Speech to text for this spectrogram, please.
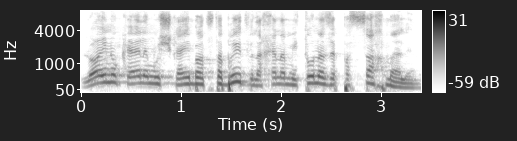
לא היינו כאלה מושקעים בארצות הברית ולכן המיתון הזה פסח מעלינו.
